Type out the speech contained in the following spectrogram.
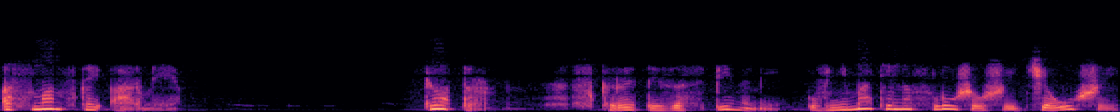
османской армии. Петр, скрытый за спинами, внимательно слушавший Чауши,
